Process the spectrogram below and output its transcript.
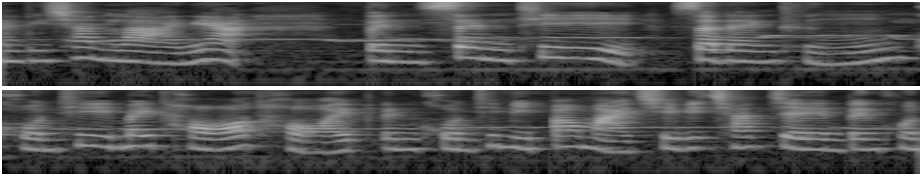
ambition line เนี่ย เป็นเส้นที่แสดงถึงคนที่ไม่ท้อถอย เป็นคนที่มีเป้าหมายชีวิตชัดเจน เป็นคน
